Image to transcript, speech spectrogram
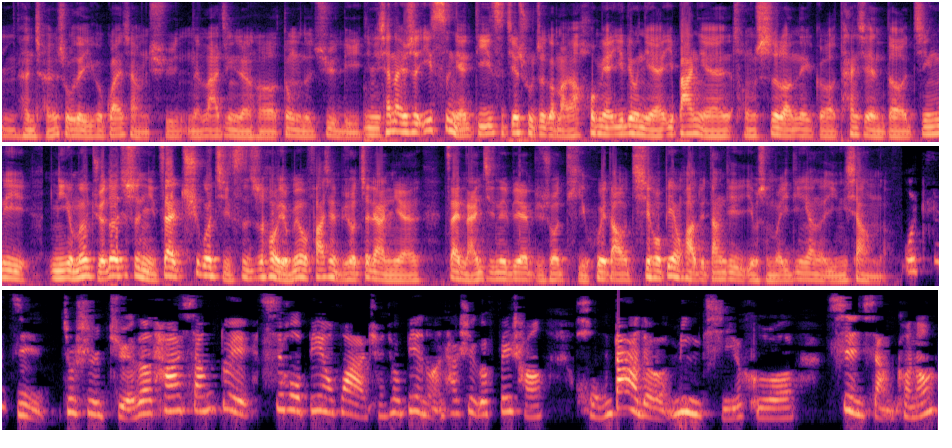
嗯，很成熟的一个观赏区，能拉近人和动物的距离。你相当于是一四年第一次接触这个嘛，然后后面一六年、一八年从事了那个探险的经历。你有没有觉得，就是你在去过几次之后，有没有发现，比如说这两年在南极那边，比如说体会到气候变化对当地有什么一定样的影响呢？我自己就是觉得它相对气候变化、全球变暖，它是一个非常宏大的命题和现象，可能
